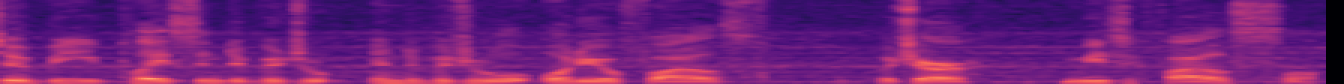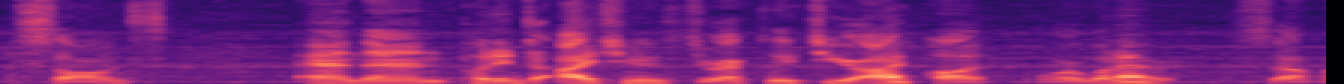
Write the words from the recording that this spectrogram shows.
to be placed in individual, individual audio files, which are music files, songs, and then put into iTunes directly to your iPod or whatever. So,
